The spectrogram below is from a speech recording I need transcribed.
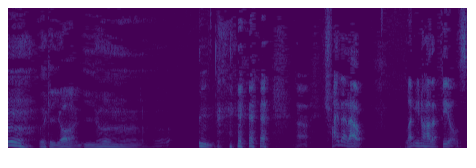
like a yawn. Uh, try that out. Let me know how that feels,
